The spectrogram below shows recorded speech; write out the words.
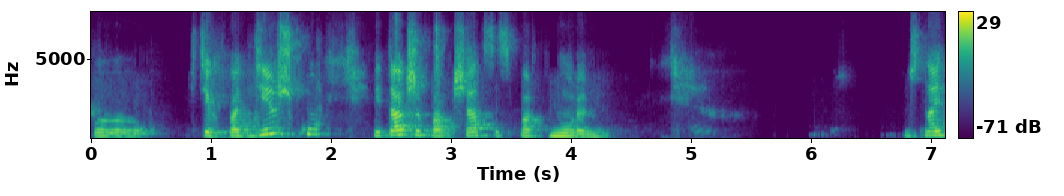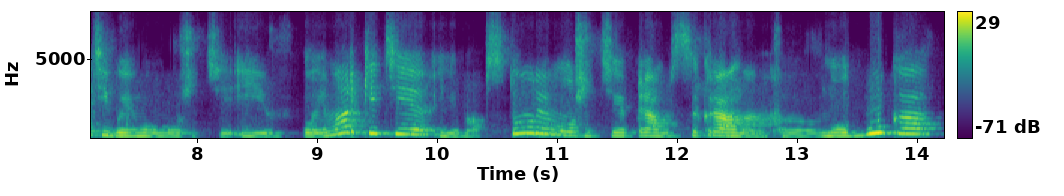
в техподдержку и также пообщаться с партнерами. То есть найти вы его можете и в Play Market, и в App Store, можете прямо с экрана э, ноутбука э,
